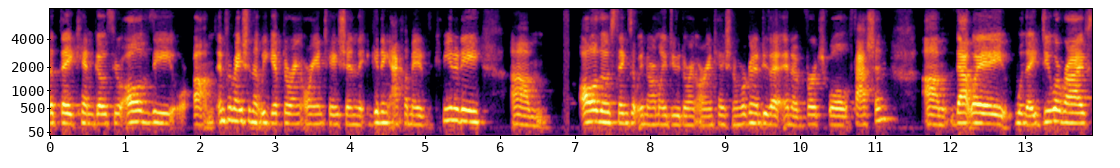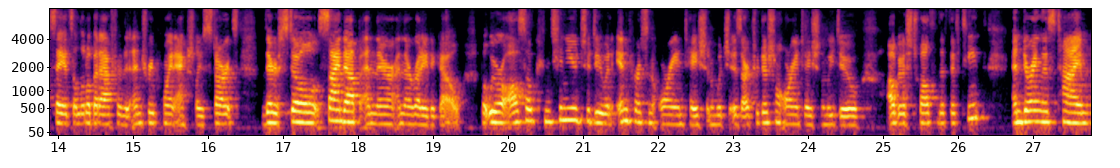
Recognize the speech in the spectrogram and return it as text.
that they can go through all of the um, information that we give during orientation, getting acclimated to the community, um, all of those things that we normally do during orientation. We're going to do that in a virtual fashion. Um, that way, when they do arrive, say it's a little bit after the entry point actually starts, they're still signed up and they're and they're ready to go. But we will also continue to do an in-person orientation, which is our traditional orientation we do August 12th to the 15th. And during this time,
